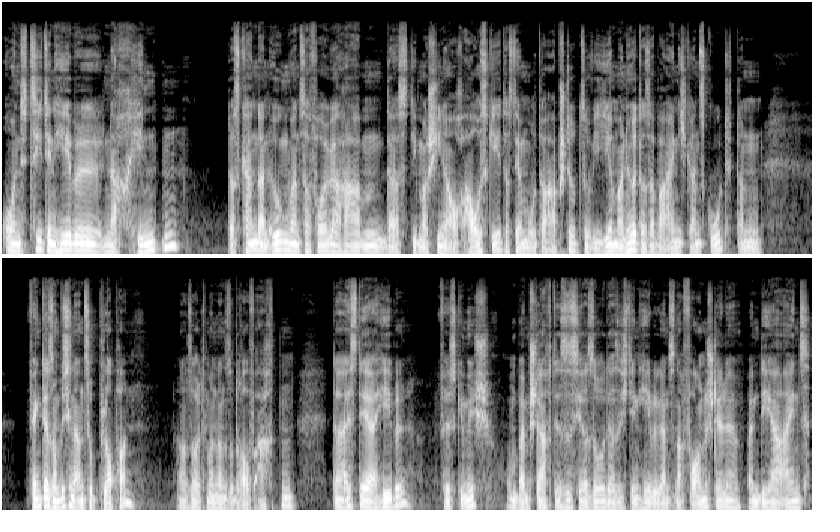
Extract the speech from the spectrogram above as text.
und zieht den Hebel nach hinten. Das kann dann irgendwann zur Folge haben, dass die Maschine auch ausgeht, dass der Motor abstirbt, so wie hier. Man hört das aber eigentlich ganz gut. Dann fängt er so ein bisschen an zu ploppern. Da sollte man dann so drauf achten. Da ist der Hebel fürs Gemisch. Und beim Start ist es ja so, dass ich den Hebel ganz nach vorne stelle beim DA1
